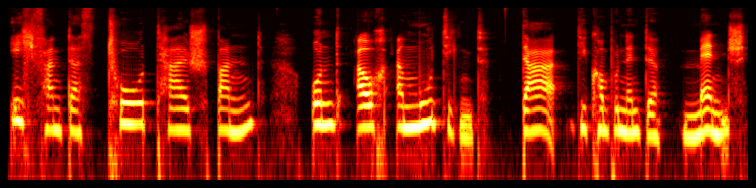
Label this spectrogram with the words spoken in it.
ich fand das total spannend und auch ermutigend, da die Komponente Mensch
